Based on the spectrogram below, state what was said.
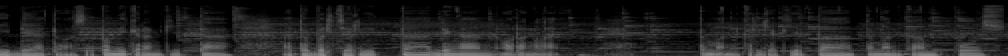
ide atau hasil pemikiran kita atau bercerita dengan orang lain teman kerja kita, teman kampus,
